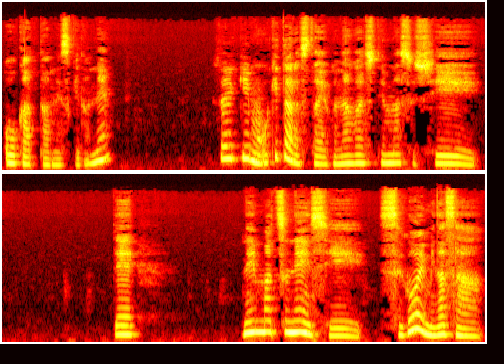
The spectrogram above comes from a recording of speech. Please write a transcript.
多かったんですけどね。最近も起きたらスタイフ流してますし、で、年末年始、すごい皆さん、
